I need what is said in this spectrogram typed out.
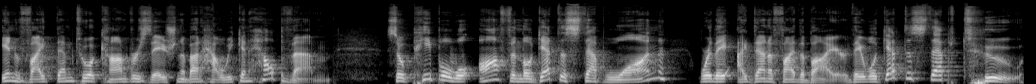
invite them to a conversation about how we can help them. So people will often, they'll get to step one where they identify the buyer. They will get to step two,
